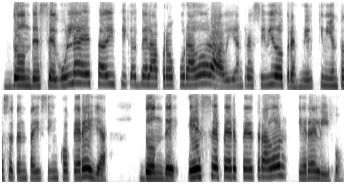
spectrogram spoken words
donde según las estadísticas de la procuradora habían recibido 3.575 querellas, donde ese perpetrador era el hijo.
